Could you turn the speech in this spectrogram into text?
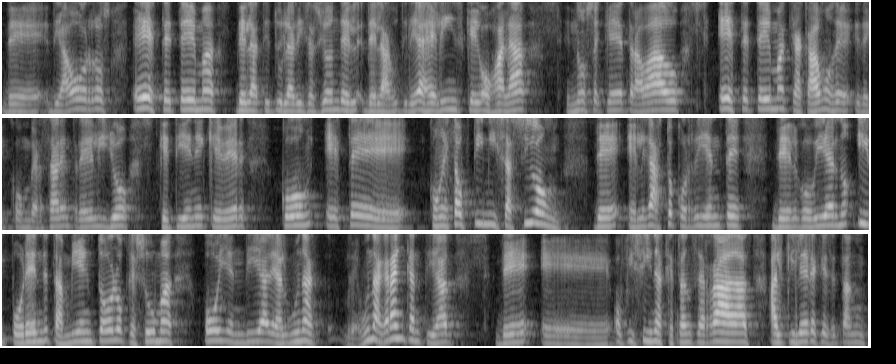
de, de ahorros. Este tema de la titularización de, de las utilidades del INS, que ojalá no se quede trabado. Este tema que acabamos de, conversar entre él y yo, que tiene que ver con, este, con esta optimización del gasto corriente del gobierno y por ende también todo lo que suma hoy en día de, alguna, de una gran cantidad de eh, oficinas que están cerradas, alquileres que se, están,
